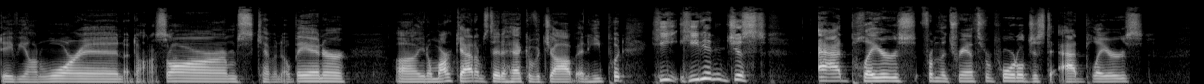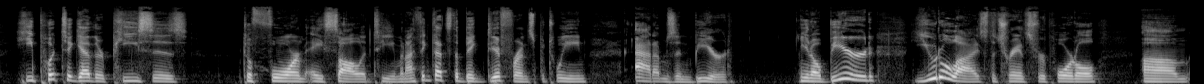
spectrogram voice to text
Davion Warren, Adonis Arms, Kevin Obanor. Uh, you know, Mark Adams did a heck of a job, and he put he he didn't just add players from the transfer portal just to add players. He put together pieces to form a solid team, and I think that's the big difference between Adams and Beard. You know, Beard utilized the transfer portal um,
